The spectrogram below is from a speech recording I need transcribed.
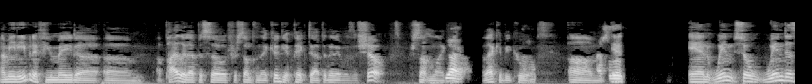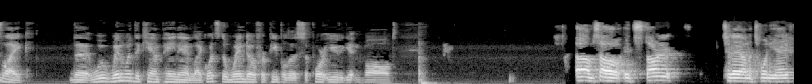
I mean, even if you made a um, a pilot episode for something that could get picked up, and then it was a show or something like Right. that, that could be cool. Um, Absolutely. And, and when so when does like the when would the campaign end? Like, what's the window for people to support you to get involved? Um, so it started today on the 28th,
